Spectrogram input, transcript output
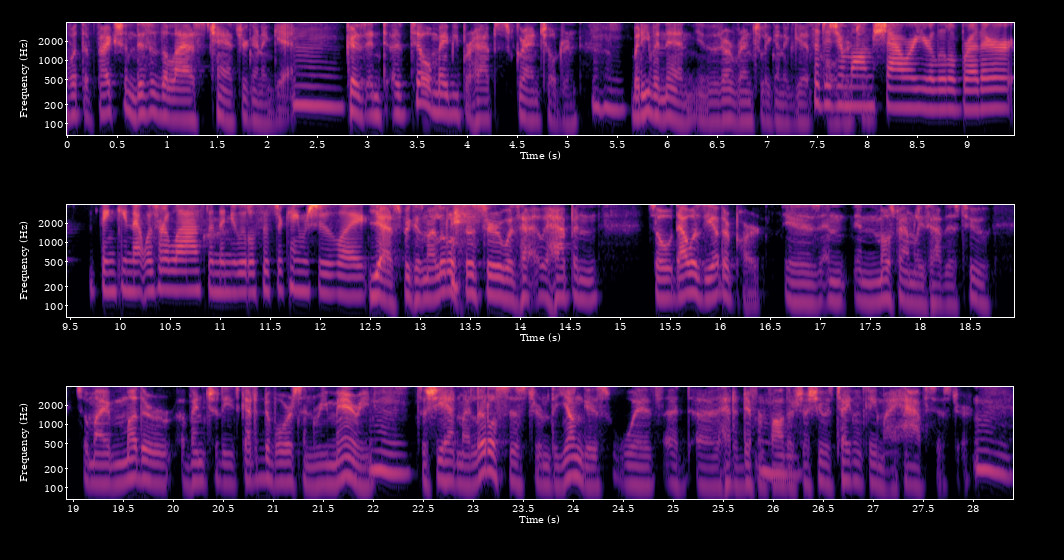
with affection, this is the last chance you're gonna get. Mm. Because until maybe perhaps grandchildren, but even then, you know, they're eventually gonna get. Mm-hmm. So did your mom too. shower your little brother thinking that was her last, and then your little sister came and she was like, Yes, because my little sister was ha- happened. So that was the other part is, and and most families have this too. So my mother eventually got a divorce and remarried. Mm-hmm. So she had my little sister, the youngest, with a, uh, had a different father. So she was technically my half sister. Mm.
